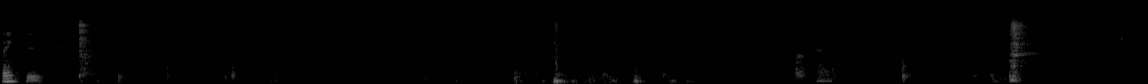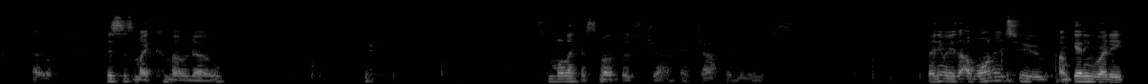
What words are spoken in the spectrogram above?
Thank you. Oh, this is my kimono. It's more like a smoker's jacket, Japanese. But anyways, I wanted to, I'm getting ready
